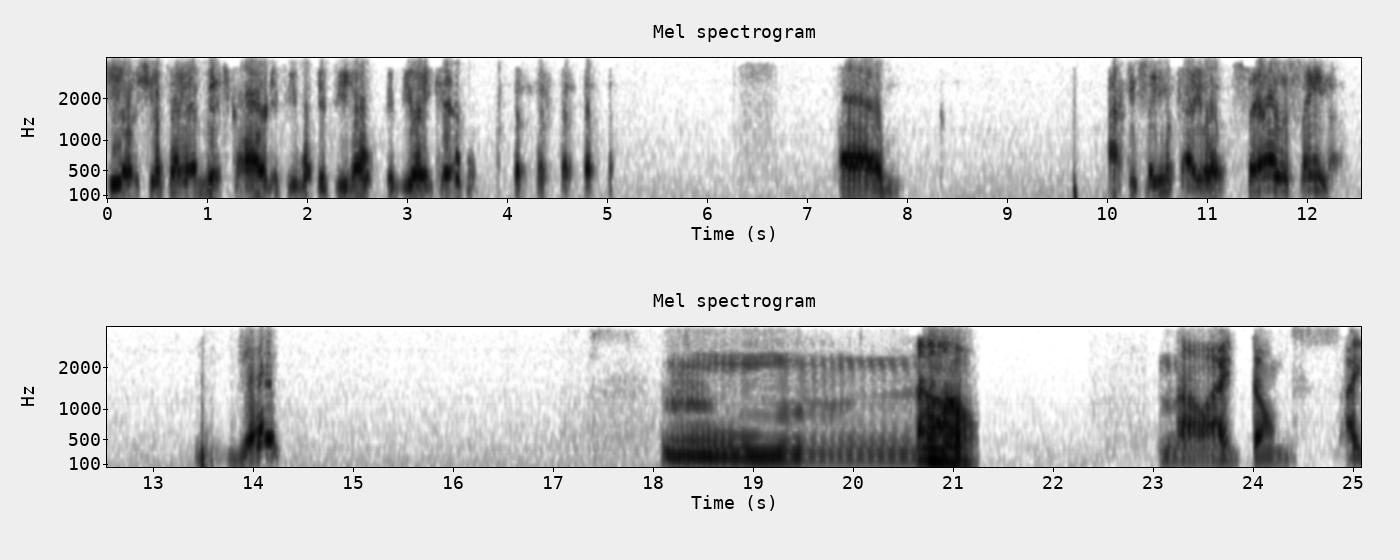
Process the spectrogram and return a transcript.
she'll she'll play that bitch card if you if you don't if you ain't careful. um, I can see Michaela, Sarah Lacina, villain. Mm, no, know. no, I don't. I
